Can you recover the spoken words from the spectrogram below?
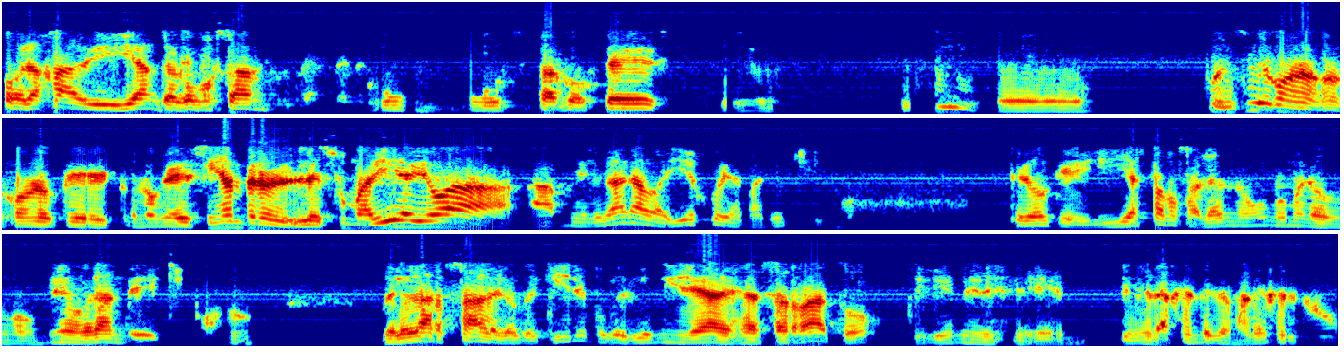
Hola Javi y ¿cómo están? Un gusto estar con ustedes. Eh, coincido con, con, lo que con lo que decían, pero le sumaría yo a, a Melgar, a Vallejo y a Manucci. Creo que y ya estamos hablando de un número medio grande de equipos, ¿no? Melgar sabe lo que quiere porque tiene idea desde hace rato, que viene desde, desde la gente que maneja el club.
